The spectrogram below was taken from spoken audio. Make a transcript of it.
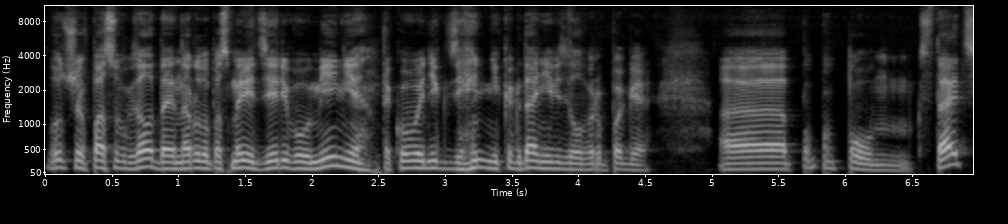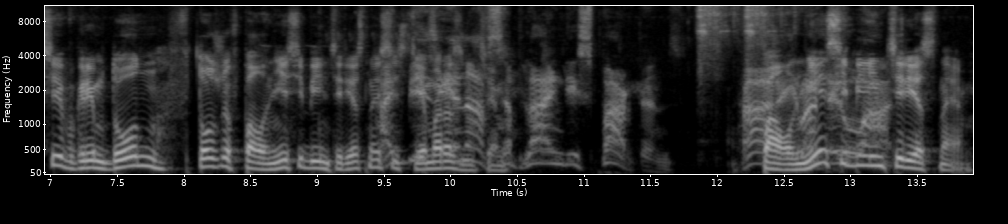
Лучше в Pass of Exile дай народу посмотреть дерево умения. Такого нигде никогда не видел в РПГ. А. Кстати, в Гримдон тоже вполне себе интересная система развития. Вполне себе интересная.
